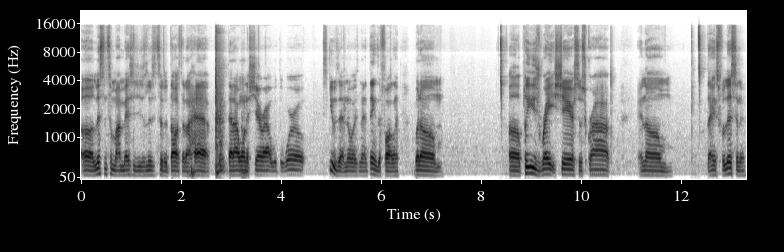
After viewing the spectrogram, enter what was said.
uh, listen to my messages, listen to the thoughts that I have that I want to share out with the world. Excuse that noise, man. Things are falling. But um uh please rate, share, subscribe, and um thanks for listening.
